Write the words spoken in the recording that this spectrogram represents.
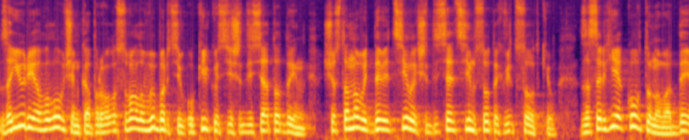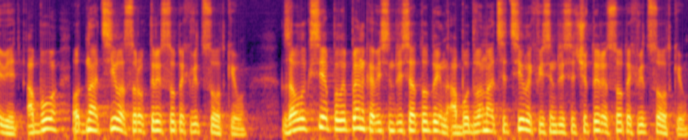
за Юрія Головченка проголосувало виборців у кількості 61, що становить 9,67%. За Сергія Ковтунова 9 або 1,43%. За Олексія Пилипенка 81 або 12,84%.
